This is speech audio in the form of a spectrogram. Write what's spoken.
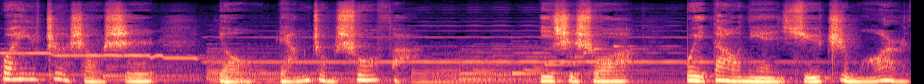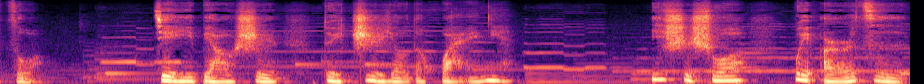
关于这首诗，有两种说法：一是说为悼念徐志摩而作，借以表示对挚友的怀念；一是说为儿子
